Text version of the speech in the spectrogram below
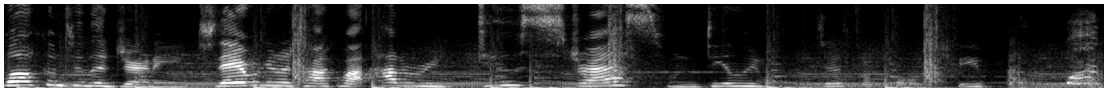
welcome to The Journey. Today we're going to talk about how to reduce stress when dealing with difficult people. What?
